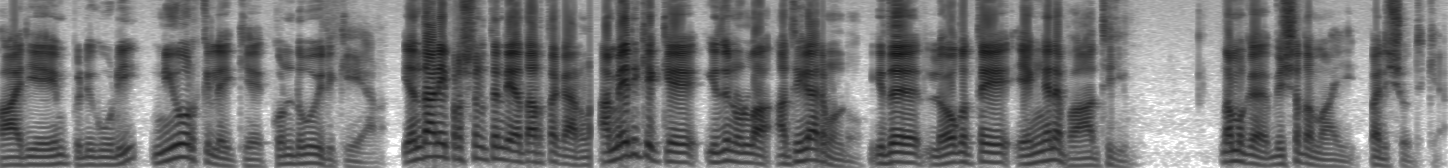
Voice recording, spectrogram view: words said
ഭാര്യയെയും പിടികൂടി ന്യൂയോർക്കിലേക്ക് കൊണ്ടുപോയിരിക്കുകയാണ്. എന്താണ് ഈ പ്രശ്നത്തിന്റെ യഥാർത്ഥ കാരണം? അമേരിക്കയ്ക്ക് ഇതിനുള്ള അധികാരമുണ്ടോ? ഇത് ലോകത്തെ എങ്ങനെ ബാധിക്കും? നമുക്ക് വിശദമായി പരിശോധിക്കാം.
